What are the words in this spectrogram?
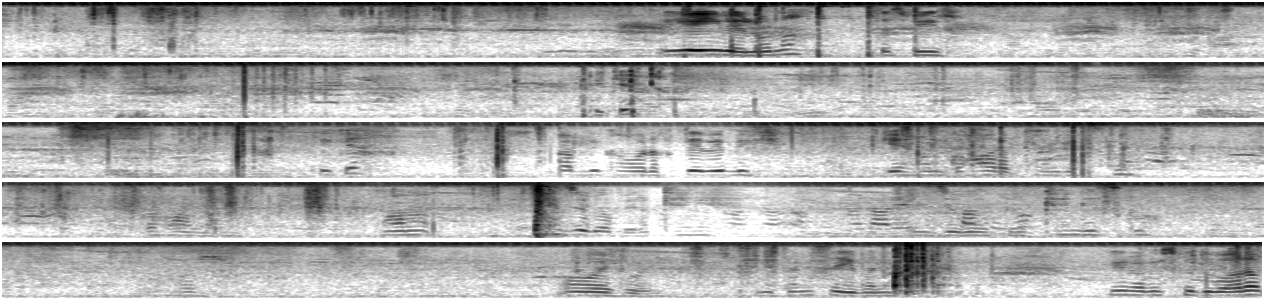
यही ले लो ना तस्वीर ठीक है ठीक है? अब दिखाओ रखते हुए भी कि हम कहाँ रखेंगे इसको। कहाँ हम इस जगह पे रखेंगे। इस जगह पे रखेंगे इसको। ओए होए, ये तो नहीं सही बना। फिर अब इसको दोबारा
